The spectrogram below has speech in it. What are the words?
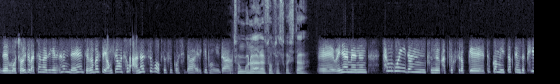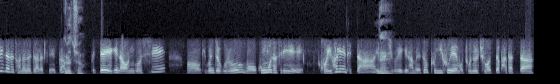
네, 뭐 저희도 마찬가지긴 한데 제가 봤을 때 영장을 청구 안 할 수가 없었을 것이다 이렇게 봅니다. 청구는 안 할 수 없었을 것이다. 예, 왜냐하면은 참고인이던 분을 갑작스럽게 특검이 시작되면서 피의자를 전환하지 않았습니까? 그렇죠. 그때 얘기 나온 것이 어 기본적으로 뭐 공모 사실이 거의 확인이 됐다 이런 네. 식으로 얘기를 하면서 그 이후에 뭐 돈을 주었다 받았다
